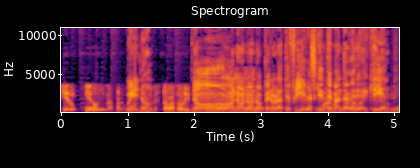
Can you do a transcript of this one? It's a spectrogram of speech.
Quiero, quiero oír la pregunta Bueno. que le estabas ahorita No, no, no, no, pero ahora te friegas. ¿Quién te manda a ver? ¿Quién?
